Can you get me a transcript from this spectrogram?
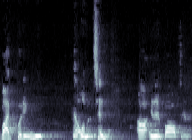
by putting new elements in it uh, and involved in it.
